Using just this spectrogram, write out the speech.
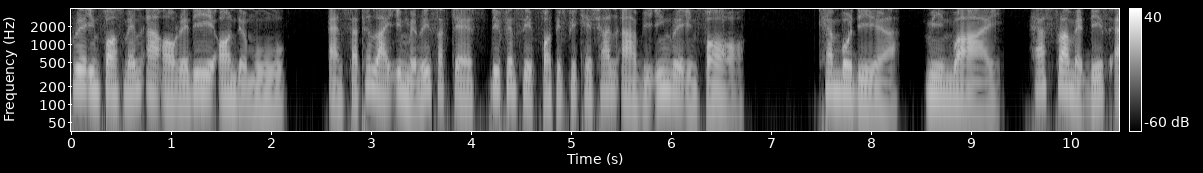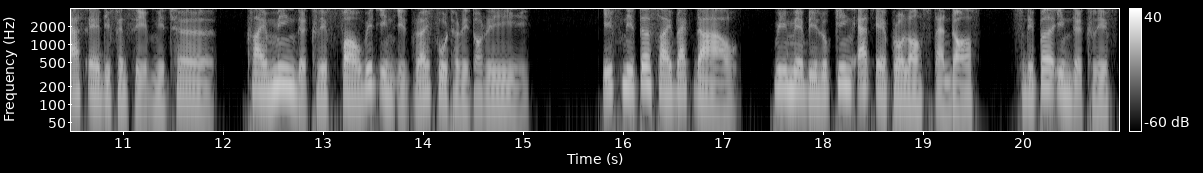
Reinforcements are already on the move, and satellite imagery suggests defensive fortifications are being reinforced. Cambodia, meanwhile, has framed this as a defensive measure, climbing the cliff fall within its rightful territory. If neither side back down, we may be looking at a prolonged standoff, sniper in the cliff,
